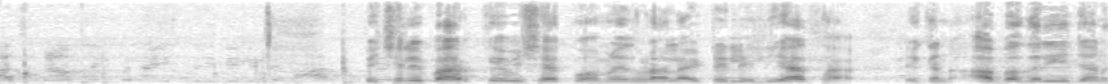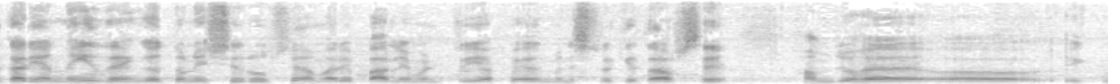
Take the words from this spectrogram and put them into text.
आज नाम नहीं पता। इस तरीके के व्यवहार पिछली बार के विषय को हमने थोड़ा लाइटली लिया था, लेकिन अब अगर ये जानकारियाँ नहीं देंगे तो निश्चित रूप से हमारे पार्लियामेंट्री अफेयर मिनिस्टर की तरफ़ से हम जो है एक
